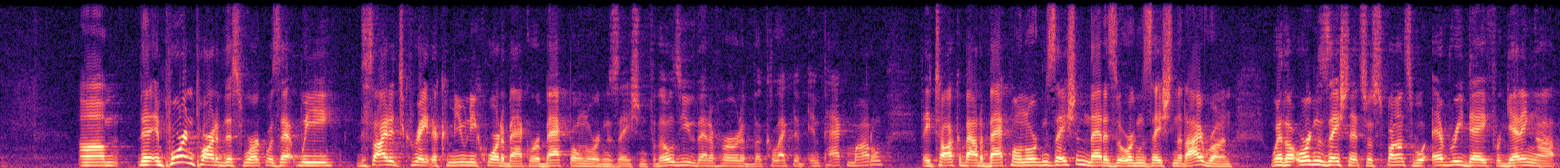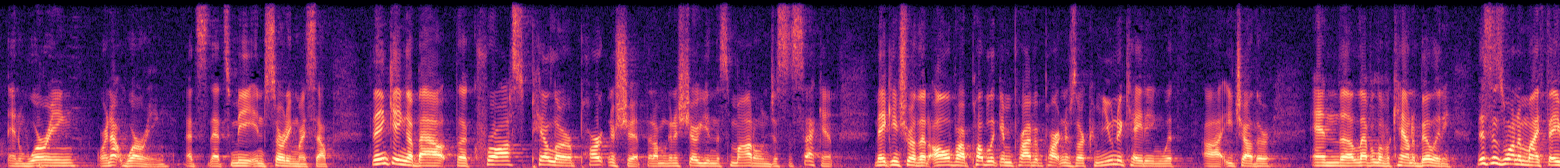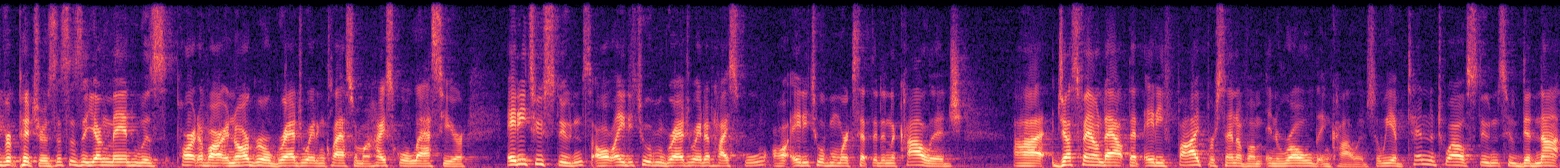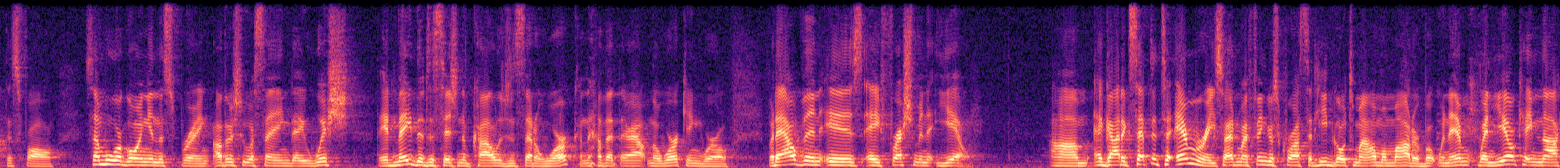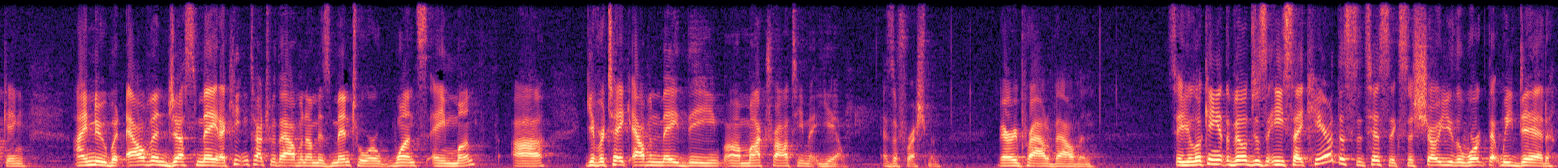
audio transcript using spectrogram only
Um, the important part of this work was that we decided to create a community quarterback or a backbone organization. For those of you that have heard of the collective impact model, they talk about a backbone organization. That is the organization that I run we're the organization that's responsible every day for getting up and worrying, or not worrying, that's, that's me inserting myself, thinking about the cross pillar partnership that I'm going to show you in this model in just a second, making sure that all of our public and private partners are communicating with uh, each other and the level of accountability. This is one of my favorite pictures. This is a young man who was part of our inaugural graduating class from our high school last year. 82 students, all 82 of them graduated high school, all 82 of them were accepted into college. Uh, just found out that 85% of them enrolled in college. So we have 10 to 12 students who did not this fall, some who are going in the spring, others who are saying they wish they had made the decision of college instead of work and now that they're out in the working world. But Alvin is a freshman at Yale. Um, I got accepted to Emory, so I had my fingers crossed that he'd go to my alma mater. But when, em- when Yale came knocking, I knew. But Alvin just made, I keep in touch with Alvin, I'm his mentor once a month. Uh, give or take, Alvin made the uh, mock trial team at Yale as a freshman. Very proud of Alvin. So you're looking at the villages of Eastlake. Here are the statistics to show you the work that we did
